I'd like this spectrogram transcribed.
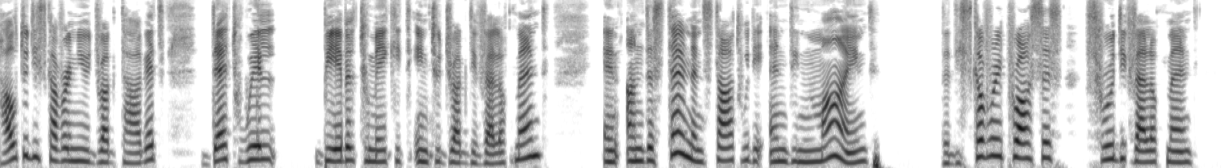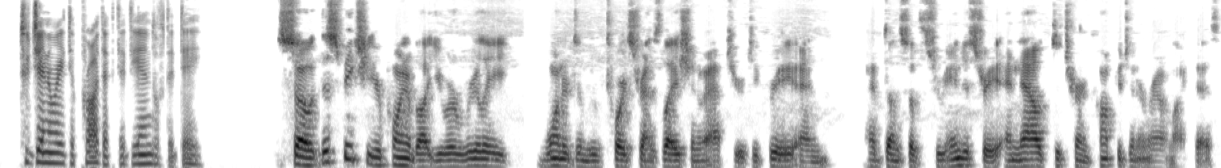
how to discover new drug targets that will be able to make it into drug development and understand and start with the end in mind the discovery process through development to generate a product at the end of the day. So this speaks to your point about you were really wanted to move towards translation after your degree and have done so through industry and now to turn Compugen around like this.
